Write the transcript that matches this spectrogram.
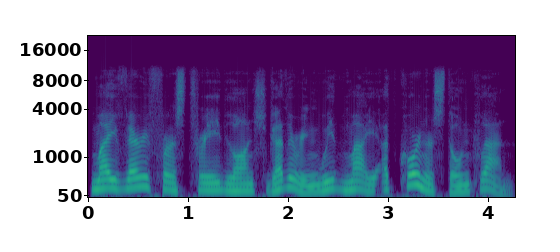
My very first trade launch gathering with my at Cornerstone clan.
